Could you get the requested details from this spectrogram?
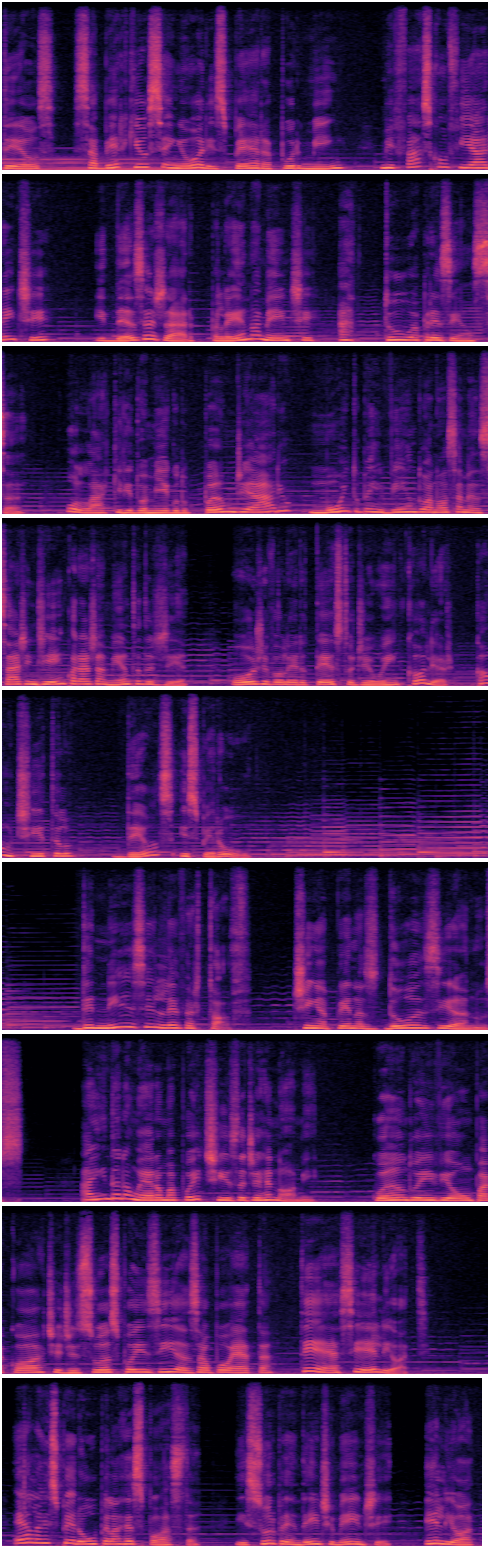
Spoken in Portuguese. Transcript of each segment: Deus, saber que o Senhor espera por mim me faz confiar em Ti e desejar plenamente a Tua presença. Olá, querido amigo do Pão Diário, muito bem-vindo à nossa mensagem de encorajamento do dia. Hoje vou ler o texto de Wayne Collier com o título Deus Esperou. Denise Levertov tinha apenas 12 anos. Ainda não era uma poetisa de renome. Quando enviou um pacote de suas poesias ao poeta T.S. Eliot. Ela esperou pela resposta e, surpreendentemente, Eliot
